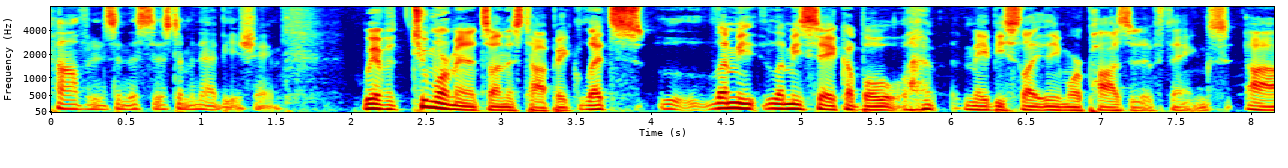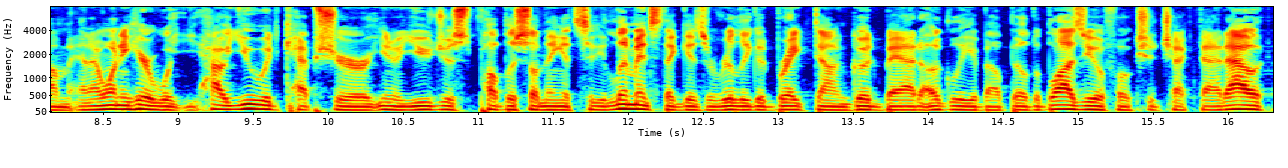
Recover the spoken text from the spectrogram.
confidence in the system, and that'd be a shame. We have two more minutes on this topic. Let's let me let me say a couple, maybe slightly more positive things, um, and I want to hear what how you would capture. You know, you just published something at City Limits that gives a really good breakdown, good, bad, ugly, about Bill De Blasio. Folks should check that out.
